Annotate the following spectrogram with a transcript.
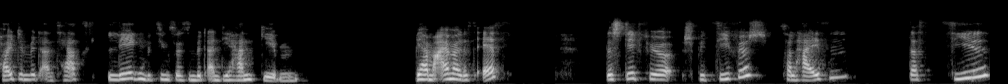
heute mit ans Herz legen beziehungsweise mit an die Hand geben. Wir haben einmal das S, das steht für spezifisch, soll heißen, das Ziel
